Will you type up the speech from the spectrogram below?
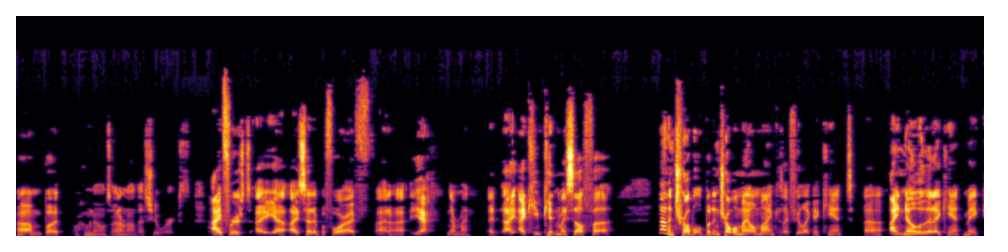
Um, but who knows? I don't know how that shit works. I first, I yeah, I said it before. I, I don't, yeah, never mind. I, I, I keep getting myself uh, not in trouble, but in trouble in my own mind because I feel like I can't. Uh, I know that I can't make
